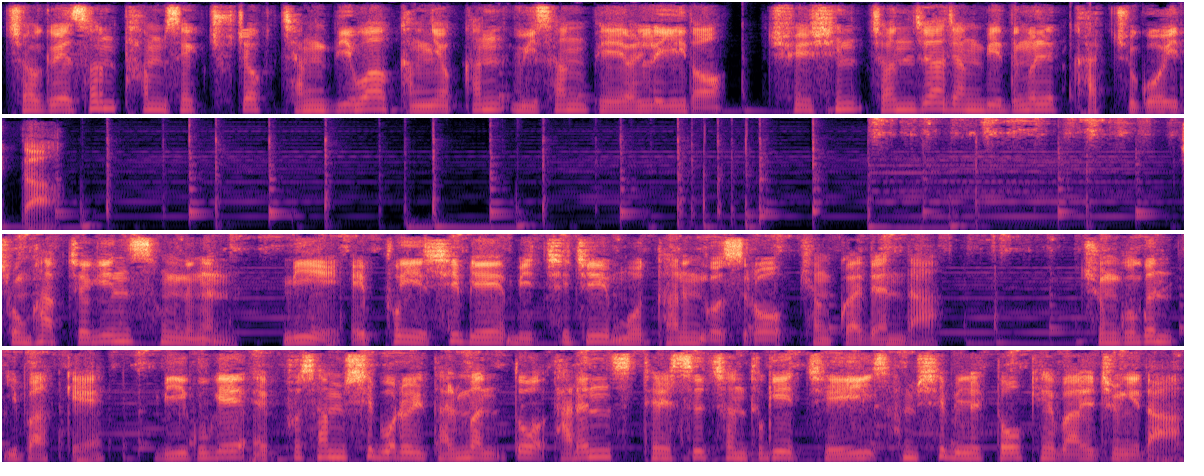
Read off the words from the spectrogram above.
적외선 탐색 추적 장비와 강력한 위상 배열 레이더, 최신 전자 장비 등을 갖추고 있다. 종합적인 성능은 미 F-22에 미치지 못하는 것으로 평가된다. 중국은 이밖에 미국의 F-35를 닮은 또 다른 스텔스 전투기 J-31도 개발 중이다.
